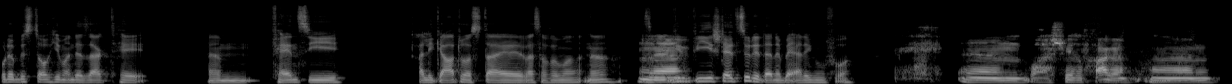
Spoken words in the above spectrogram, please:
Oder bist du auch jemand, der sagt, hey, ähm, fancy, Alligator-Style, was auch immer, ne? Also, ja. wie, wie stellst du dir deine Beerdigung vor? Ähm, boah, schwere Frage. Ähm,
